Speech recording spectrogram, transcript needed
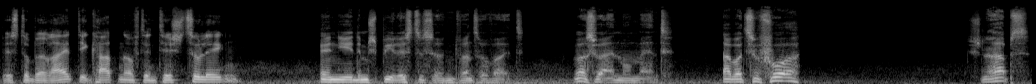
bist du bereit, die Karten auf den Tisch zu legen? In jedem Spiel ist es irgendwann soweit. Was für ein Moment. Aber zuvor... Schnaps.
